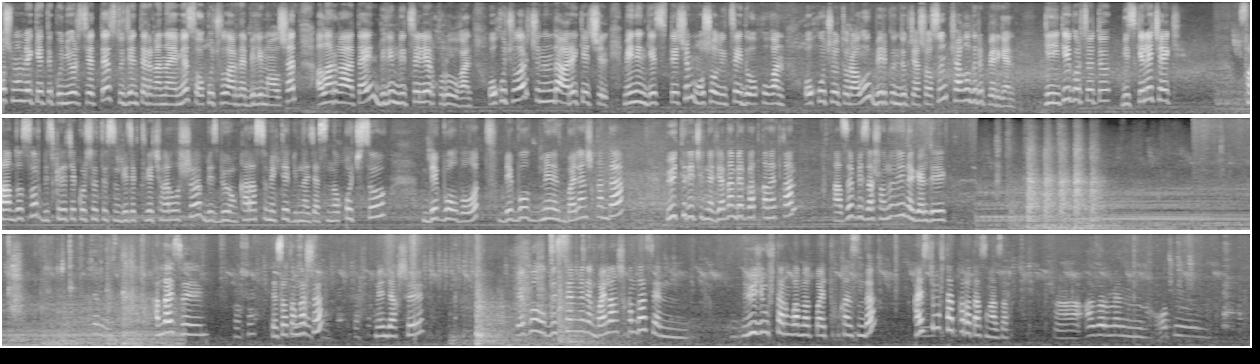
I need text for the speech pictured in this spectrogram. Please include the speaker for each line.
Speaker 1: ош мамлекеттик университетте студенттер гана эмес окуучулар да билим алышат. Аларга атайын билим лицейлер курулган. Окуучулар чынында аракетчил. Менин кесиптешим ошол лицейде окуган окуучу тууралуу бир күндүк жашоосун чагылдырып берген. Кийинки көрсөтүү биз келечек.
Speaker 2: Салам достор. Биз келечек көрсөтүүсүнүн кезектеги чыгарылышы. Биз бүгүн кара суу мектеп гимназиясынын окуучусу бекбол болот. Бекбол менен байланышканда үй тиричилигине жардам берип атканын айткан. Азыр биз ошонун үйүнө келдик кандайсың?
Speaker 3: Жакшы
Speaker 2: ден соолугуң жакшыбы мен жакшы. Бекбол биз сени менен байланышканда сен үй жумуштарын кылам деп айтып аткансың да? Кайсы жумушту аткарып атасың азыр?
Speaker 3: Азыр мен отун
